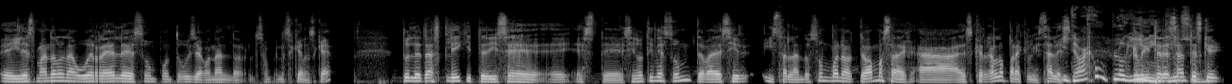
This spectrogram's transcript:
eh, y les mandan una URL de zoom.us diagonal, no sé qué, no sé qué, tú le das clic y te dice, eh, este, si no tienes Zoom, te va a decir instalando Zoom. Bueno, te vamos a, a descargarlo para que lo instales. Y te baja un plugin. lo interesante incluso. es que.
